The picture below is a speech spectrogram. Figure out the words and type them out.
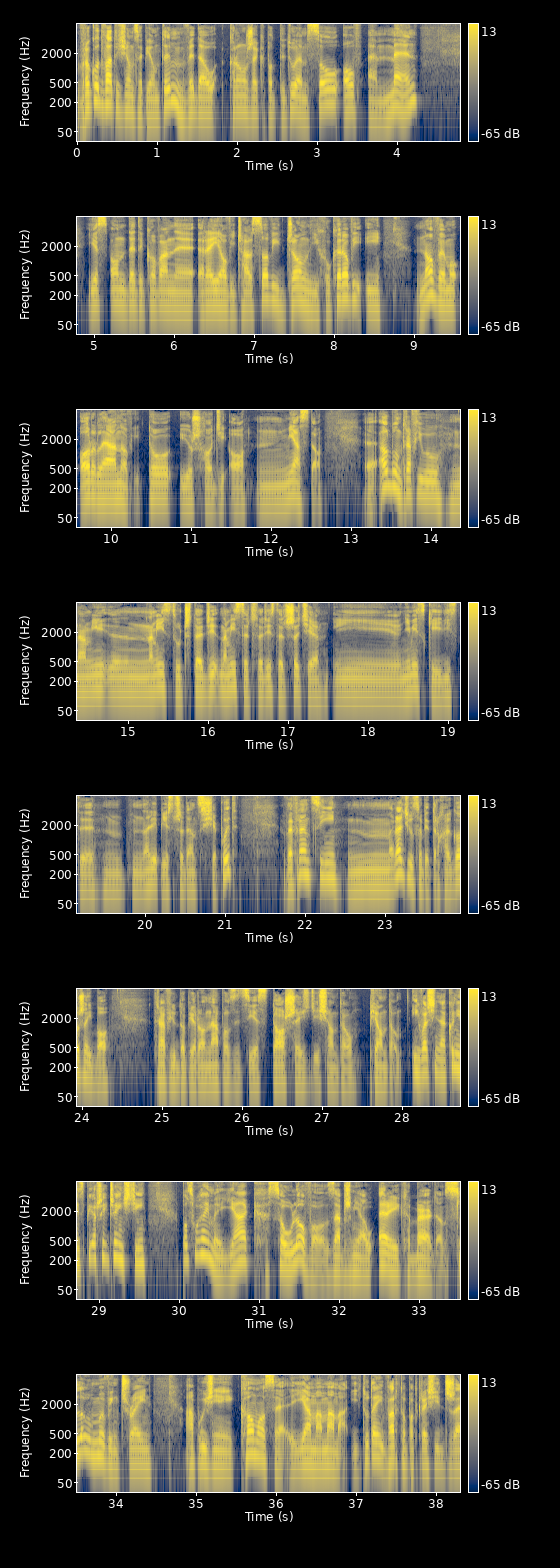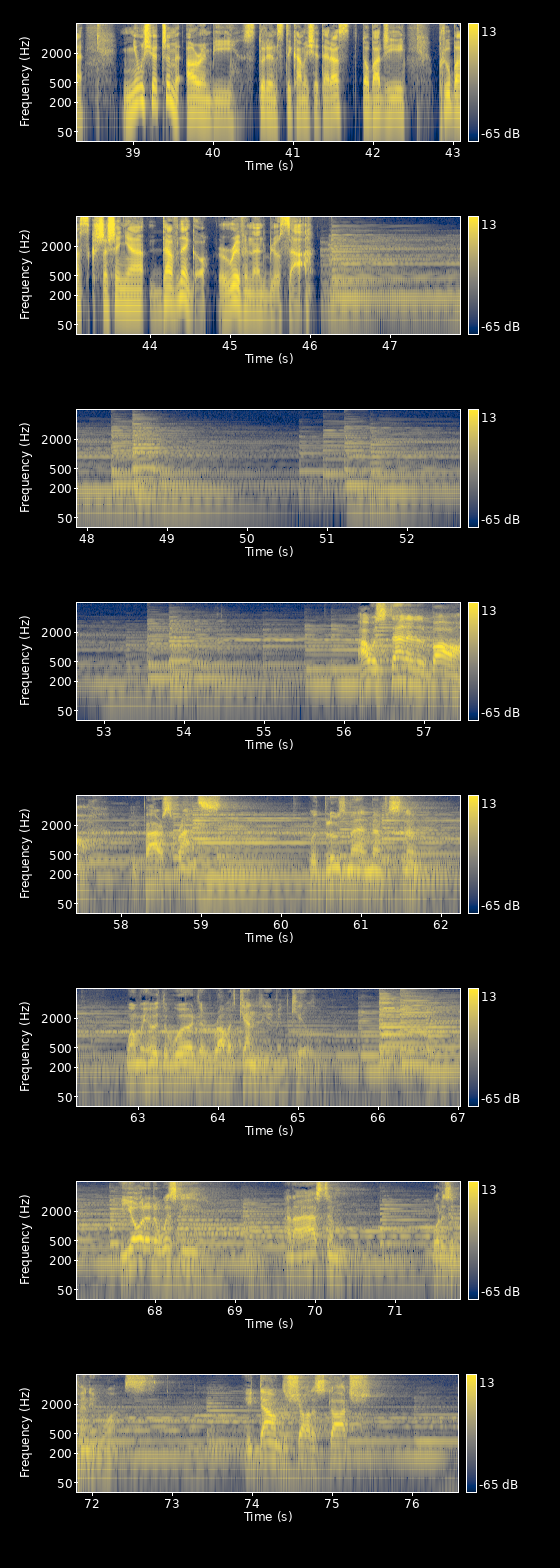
W roku 2005 wydał krążek pod tytułem Soul of a Man. Jest on dedykowany Rayowi Charlesowi, John Lee Hookerowi i Nowemu Orleanowi. Tu już chodzi o mm, miasto. E, album trafił na, mi e, na, miejscu 40, na miejsce 43 i niemieckiej listy mm, najlepiej sprzedających się płyt. We Francji mm, radził sobie trochę gorzej, bo trafił dopiero na pozycję 165. I właśnie na koniec pierwszej części posłuchajmy, jak soulowo zabrzmiał Eric Burdon, Slow Moving Train, a później Como se mama. I tutaj warto podkreślić, że nie uświadczymy R&B, z którym stykamy się teraz, to bardziej próba skrzeszenia dawnego Rhythm and Bluesa. I was standing at a bar in Paris, France, with bluesman Memphis Slim when we heard the word that Robert Kennedy had been killed. He ordered a whiskey, and I asked him what his opinion was. He downed a shot of scotch.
